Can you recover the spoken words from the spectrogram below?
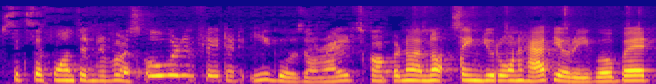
Six of Wands in reverse, overinflated egos, all right? Scorpio, no, I'm not saying you don't have your ego, but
